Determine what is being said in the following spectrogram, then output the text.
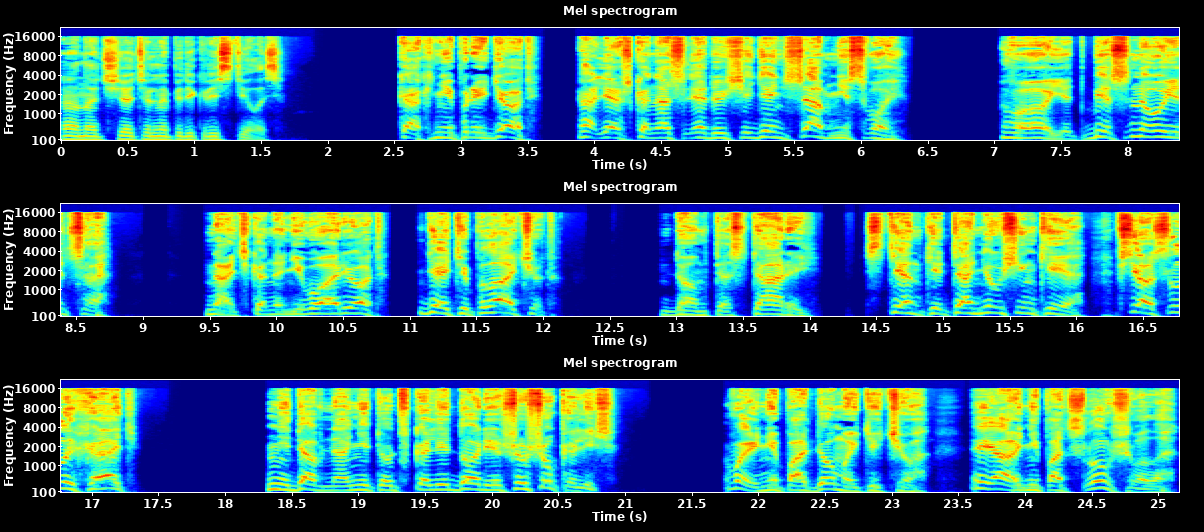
Она тщательно перекрестилась. Как не придет, Олежка на следующий день сам не свой. Воет, беснуется. Надька на него орет, дети плачут. Дом-то старый, стенки тонюсенькие, все слыхать. Недавно они тут в коридоре шушукались. Вы не подумайте, чё, я не подслушивала.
